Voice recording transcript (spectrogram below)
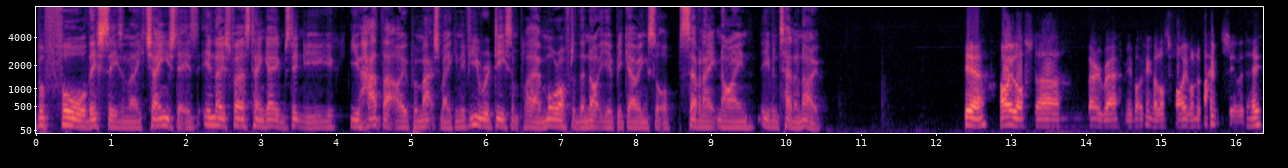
before this season they changed it is in those first 10 games didn't you you you had that open matchmaking if you were a decent player more often than not you'd be going sort of 7 8 9 even 10 and oh. 0 Yeah, I lost uh, very rare for me, but I think I lost five on the bounce the other day.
